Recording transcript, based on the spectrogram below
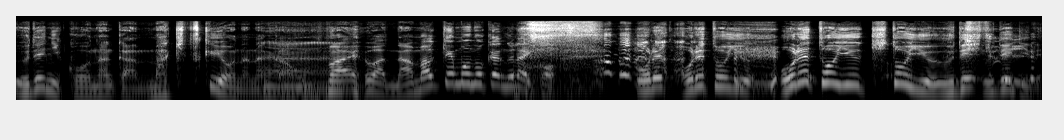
腕にこうなんか巻きつくようななんかお前は怠け者かぐらいこう 俺俺という俺という木という腕腕にね。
